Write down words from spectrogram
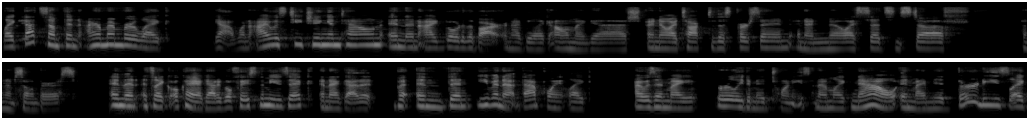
Like that's something I remember like yeah, when I was teaching in town and then I'd go to the bar and I'd be like, oh my gosh, I know I talked to this person and I know I said some stuff and I'm so embarrassed. And then it's like, okay, I got to go face the music and I got it. But, and then even at that point, like I was in my early to mid 20s and I'm like now in my mid 30s, like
